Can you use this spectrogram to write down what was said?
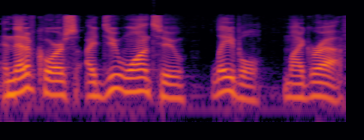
And then, of course, I do want to label my graph.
